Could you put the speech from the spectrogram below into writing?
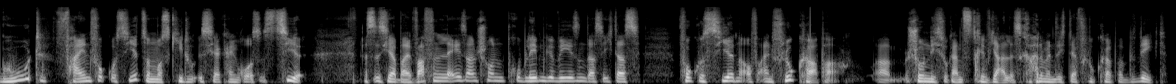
gut fein fokussiert. So ein Moskito ist ja kein großes Ziel. Das ist ja bei Waffenlasern schon ein Problem gewesen, dass sich das Fokussieren auf einen Flugkörper äh, schon nicht so ganz trivial ist, gerade wenn sich der Flugkörper bewegt.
